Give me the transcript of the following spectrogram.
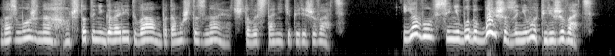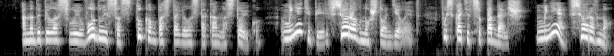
Возможно, он что-то не говорит вам, потому что знает, что вы станете переживать. Я вовсе не буду больше за него переживать. Она допила свою воду и со стуком поставила стакан на стойку. Мне теперь все равно, что он делает. Пусть катится подальше. Мне все равно.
